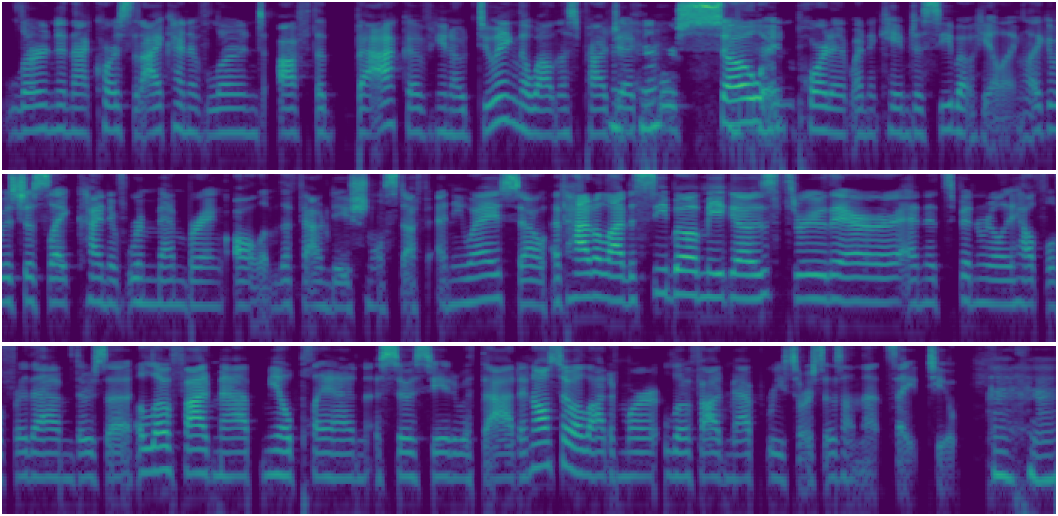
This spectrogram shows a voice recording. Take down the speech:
learned in that course that I kind of learned off the back of, you know, doing the wellness project mm-hmm. were so mm-hmm. important when it came to SIBO healing. Like it was just like kind of remembering all of the foundational stuff anyway. So I've had a lot of SIBO amigos through there, and it's been really helpful for them. There's a, a low FODMAP meal plan associated with that, and also a lot of more low FODMAP resources on that site too. Mm-hmm.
